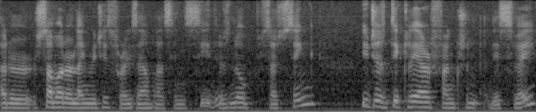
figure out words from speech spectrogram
other some other languages, for example as in C, there's no such thing. You just declare a function this way.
